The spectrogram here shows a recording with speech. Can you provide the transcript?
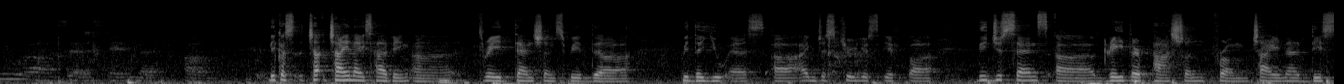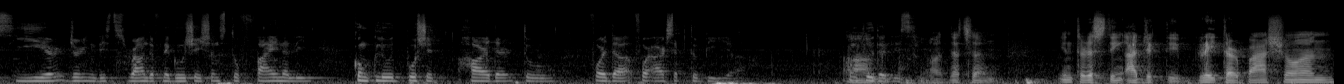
you uh, sense any like um, because Ch- China is having uh, trade tensions with the with the U.S. Uh, I'm just curious if uh, did you sense uh, greater passion from China this year during this round of negotiations to finally conclude, push it harder to for the for RCEP to be uh, concluded Um, this year? uh, that's an interesting adjective. Greater passion.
